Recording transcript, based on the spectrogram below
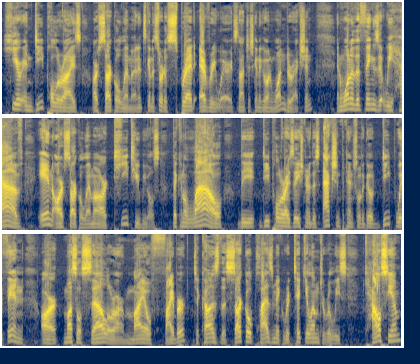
here and depolarize our sarcolemma, and it's going to sort of spread everywhere. It's not just going to go in one direction. And one of the things that we have in our sarcolemma are T tubules that can allow the depolarization or this action potential to go deep within our muscle cell or our myofiber to cause the sarcoplasmic reticulum to release calcium.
